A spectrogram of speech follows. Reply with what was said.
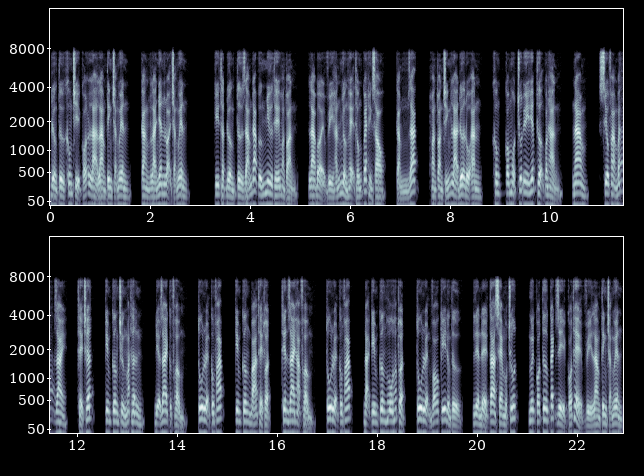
đường từ không chỉ có là lam tinh trạng nguyên, càng là nhân loại trạng nguyên. Kỳ thật đường từ dám đáp ứng như thế hoàn toàn, là bởi vì hắn nhường hệ thống quét hình sau, cảm giác, hoàn toàn chính là đưa đồ ăn, không có một chút uy hiếp thượng quan hẳn nam, siêu phàm bát giai, thể chất, kim cương trừng mắt thân, địa giai cực phẩm, tu luyện công pháp, kim cương bá thể thuật, thiên giai hạ phẩm, tu luyện công pháp, đại kim cương hô hấp thuật, tu luyện võ kỹ đường tử liền để ta xem một chút, ngươi có tư cách gì có thể vì làm tinh trạng nguyên?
